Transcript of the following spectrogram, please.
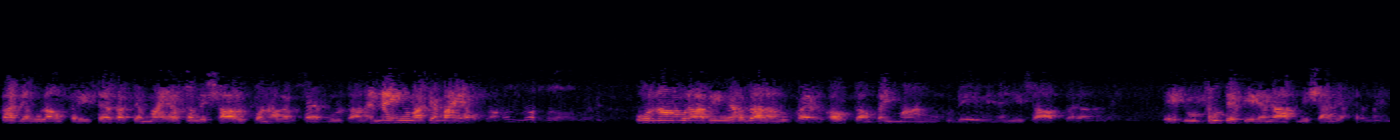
خواجہ غلام فرید صاحب اس شاہ رخ کو نالم صاحب ہے۔ نہیں ہوں کہ اس وہ نام مرادی ہزاراں روپے کو دے حساب کرانا اے دو چھوٹے پیرے نشانیاں فرمائیں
